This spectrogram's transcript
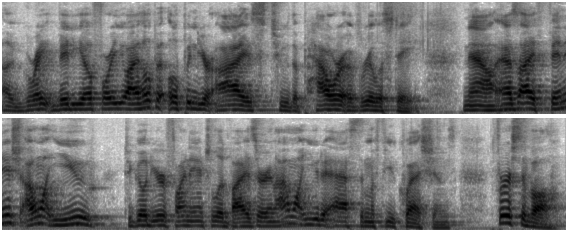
a great video for you. I hope it opened your eyes to the power of real estate. Now, as I finish, I want you to go to your financial advisor and I want you to ask them a few questions. First of all,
